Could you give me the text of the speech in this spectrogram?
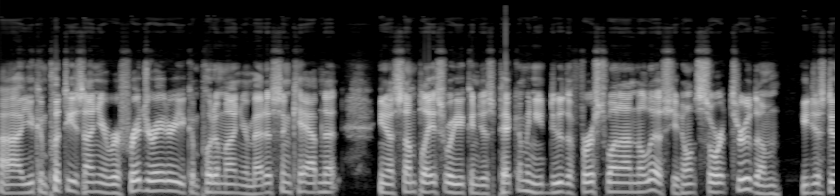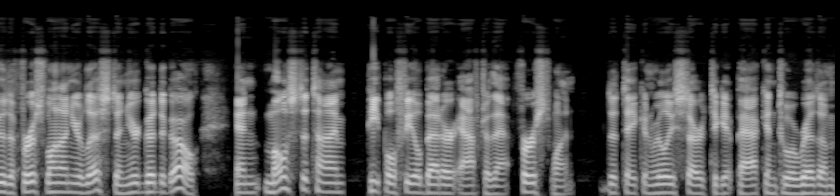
Uh, you can put these on your refrigerator. You can put them on your medicine cabinet. You know, someplace where you can just pick them and you do the first one on the list. You don't sort through them. You just do the first one on your list and you're good to go. And most of the time, people feel better after that first one that they can really start to get back into a rhythm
